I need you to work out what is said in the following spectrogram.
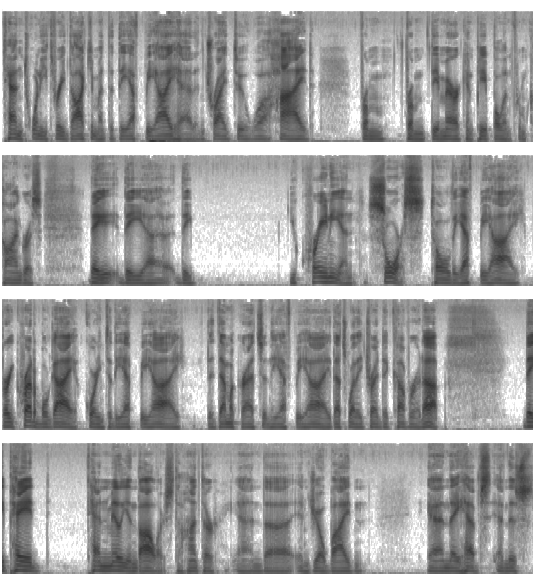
1023 document that the FBI had and tried to uh, hide from from the American people and from Congress. They the uh, the Ukrainian source told the FBI, very credible guy according to the FBI, the Democrats in the FBI. That's why they tried to cover it up. They paid ten million dollars to Hunter and uh, and Joe Biden, and they have and this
